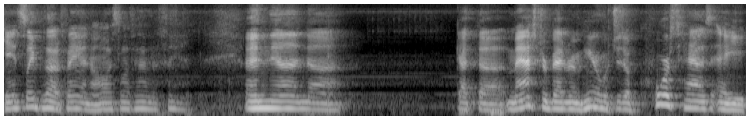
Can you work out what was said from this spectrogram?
can't sleep without a fan. I always love having a fan. And then uh, got the master bedroom here, which is of course has a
